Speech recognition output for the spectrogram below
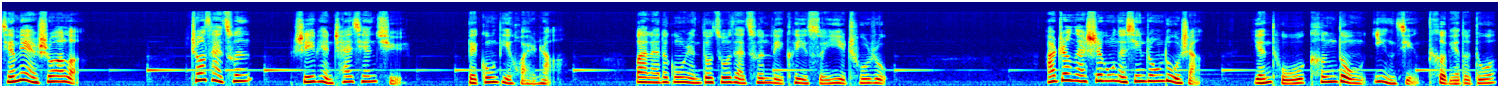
前面也说了，周蔡村是一片拆迁区，被工地环绕。外来的工人都租在村里，可以随意出入。而正在施工的新中路上，沿途坑洞硬井特别的多，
